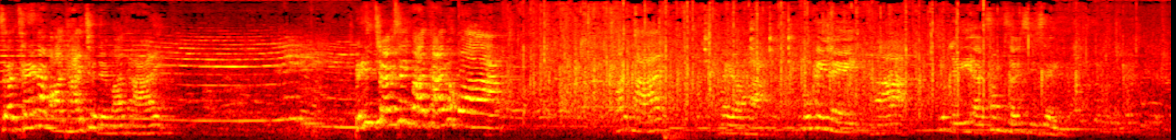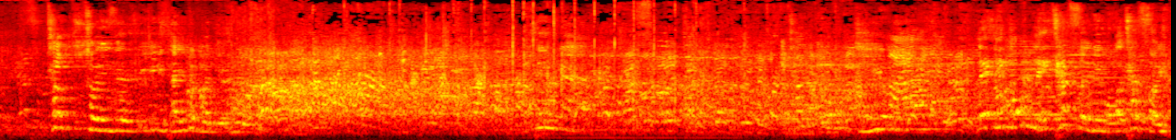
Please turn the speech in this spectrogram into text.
就請阿馬太出嚟，馬太，俾啲掌聲馬太好唔好啊？馬太，係啊嚇，恭喜你嚇，祝你啊心想事成。七歲嘅你睇得個樣真嘅，主嘛，你你講你七歲定我七歲啊？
